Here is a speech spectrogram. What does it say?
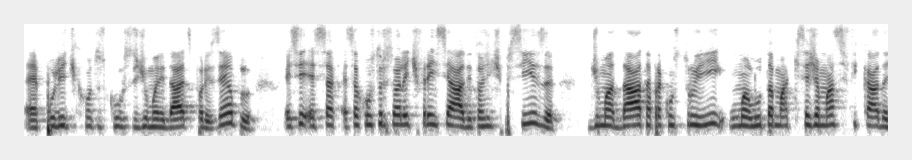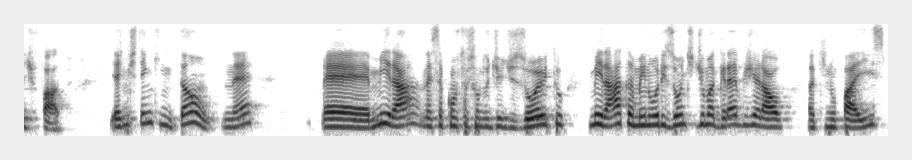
é, política quanto os cursos de humanidades, por exemplo, esse, essa, essa construção é diferenciada. Então, a gente precisa de uma data para construir uma luta que seja massificada de fato. E a gente tem que, então, né, é, mirar nessa construção do dia 18, mirar também no horizonte de uma greve geral aqui no país,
